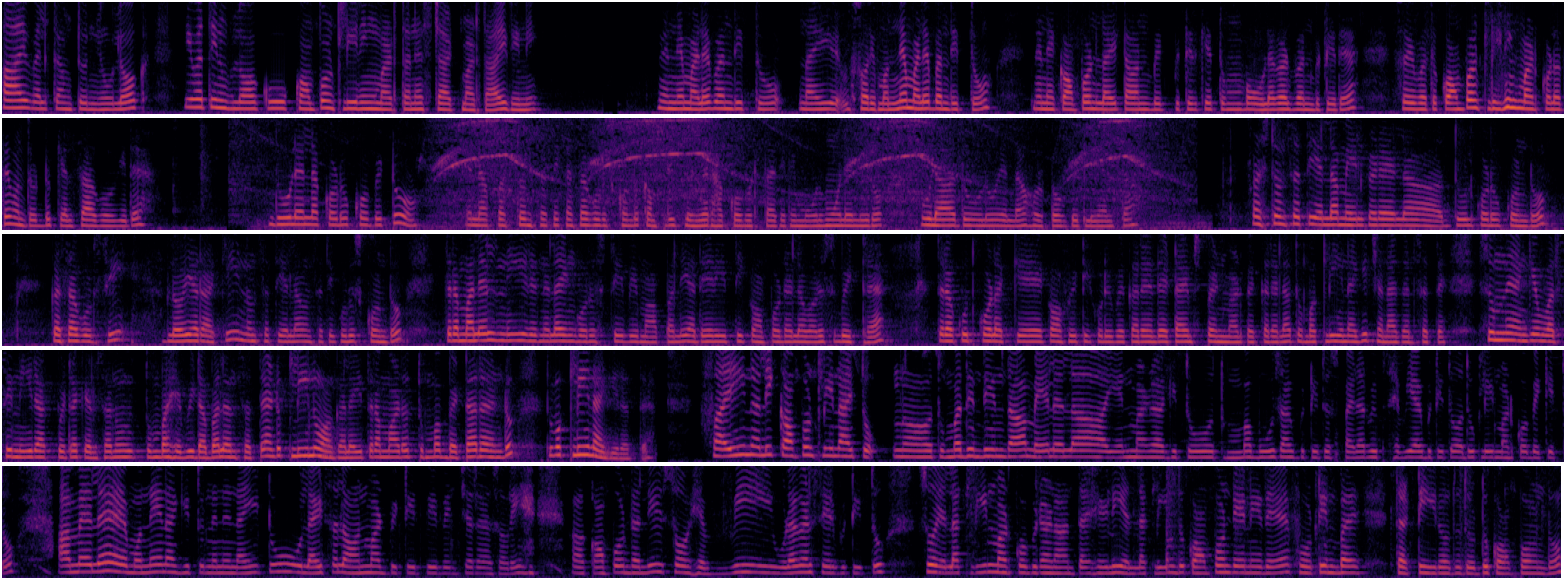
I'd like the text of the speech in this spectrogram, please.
Hi welcome to new vlog ಇವತ್ತಿನ vlog compound cleaning ಮಾಡ್ತಾನೆ start ಮಾಡ್ತಾ ಇದ್ದೀನಿ. ನಿನ್ನೆ ಮಳೆ ಬಂದಿತ್ತು, ನೈ ಸಾರಿ ಮೊನ್ನೆ ಮಳೆ ಬಂದಿತ್ತು. ನಿನ್ನೆ ಕಾಂಪೌಂಡ್ ಲೈಟ್ ಆನ್ ಬಿಟ್ಬಿಟ್ಟಿದ್ದಕ್ಕೆ ತುಂಬ ಹುಳಗಳು ಬಂದುಬಿಟ್ಟಿದೆ. ಸೊ ಇವತ್ತು ಕಾಂಪೌಂಡ್ ಕ್ಲೀನಿಂಗ್ ಮಾಡ್ಕೊಳ್ಳೋದೇ ಒಂದು ದೊಡ್ಡ ಕೆಲಸ ಆಗೋಗಿದೆ. ಧೂಳೆಲ್ಲ ಕೊಡುಕೋಬಿಟ್ಟು ಎಲ್ಲ ಫಸ್ಟ್ ಒಂದು ಸತಿ ಕಸ ಗುಡಿಸ್ಕೊಂಡು ಕಂಪ್ಲೀಟ್ ಲೇಯರ್ ಹಾಕೋಬಿಡ್ತಾ ಇದ್ದೀನಿ. ಮೂಲೆ ಮೂಲೆಯಲ್ಲಿರೋ ಹುಳ, ಧೂಳು ಎಲ್ಲ ಹೊರಟೋಗ್ಬಿಡ್ಲಿ ಅಂತ. ಫಸ್ಟ್ ಒಂದು ಸತಿ ಎಲ್ಲ ಮೇಲ್ಗಡೆ ಎಲ್ಲ ಧೂಳು ಕೊಡುಕೊಂಡು ಕಸ ಗುಡಿಸಿ ಬ್ಲೋಯರ್ ಹಾಕಿ ಇನ್ನೊಂದು ಸತಿ ಎಲ್ಲ ಒಂದು ಸತಿ ಗುಡಿಸ್ಕೊಂಡು, ಈ ಥರ ಮನೇಲಿ ನೀರನ್ನೆಲ್ಲ ಹೆಂಗೆ ಒರೆಸ್ತೀವಿ ಮಾಪಲ್ಲಿ, ಅದೇ ರೀತಿ ಕಾಂಪೌಂಡ್ ಎಲ್ಲ ಒರೆಸ್ಬಿಟ್ರೆ, ಈ ಥರ ಕೂತ್ಕೊಳ್ಳೋಕ್ಕೆ ಕಾಫಿ ಟೀ ಕುಡಿಬೇಕಾದ್ರೆ ಅಂದರೆ ಟೈಮ್ ಸ್ಪೆಂಡ್ ಮಾಡಬೇಕಾರೆಲ್ಲ ತುಂಬ ಕ್ಲೀನಾಗಿ ಚೆನ್ನಾಗಿ ಅನಿಸುತ್ತೆ. ಸುಮ್ಮನೆ ಹಂಗೆ ಒರೆಸಿ ನೀರು ಹಾಕ್ಬಿಟ್ರೆ ಕೆಲಸನೂ ತುಂಬ ಹೆವಿ ಡಬಲ್ ಅನಿಸುತ್ತೆ ಆ್ಯಂಡ್ ಕ್ಲೀನೂ ಆಗೋಲ್ಲ. ಈ ಥರ ಮಾಡೋದು ತುಂಬ ಬೆಟರ್ ಆ್ಯಂಡು ತುಂಬ ಕ್ಲೀನಾಗಿರುತ್ತೆ ಫೈನಲಿ ಕಾಂಪೌಂಡ್ ಕ್ಲೀನ್ ಆಯಿತು. ತುಂಬ ದಿನದಿಂದ ಮೇಲೆಲ್ಲ ಏನು ಮಾಡಾಗಿತ್ತು, ತುಂಬ ಬೂಸ್ ಆಗಿಬಿಟ್ಟಿತ್ತು ಸ್ಪೈಡರ್ ವಿಪ್ಸ್ ಹೆವಿ ಆಗಿಬಿಟ್ಟಿತ್ತು, ಅದು ಕ್ಲೀನ್ ಮಾಡ್ಕೋಬೇಕಿತ್ತು. ಆಮೇಲೆ ಮೊನ್ನೆ ಏನಾಗಿತ್ತು, ನೆನ್ನೆ ನೈಟು ಲೈಟ್ಸ್ ಎಲ್ಲ ಆನ್ ಮಾಡಿಬಿಟ್ಟಿದ್ವಿ ವೆಂಚರ್ ಸಾರಿ ಕಾಂಪೌಂಡಲ್ಲಿ ಸೊ ಹೆವಿ ಹುಳಗಳು ಸೇರಿಬಿಟ್ಟಿತ್ತು. ಸೊ ಎಲ್ಲ ಕ್ಲೀನ್ ಮಾಡ್ಕೊಬಿಡೋಣ ಅಂತ ಹೇಳಿ ಎಲ್ಲ ಕ್ಲೀನ್ದು ಕಾಂಪೌಂಡ್ ಏನಿದೆ ಫೋರ್ಟೀನ್ ಬೈ ತರ್ಟಿ ಇರೋದು ದೊಡ್ಡ ಕಾಂಪೌಂಡು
